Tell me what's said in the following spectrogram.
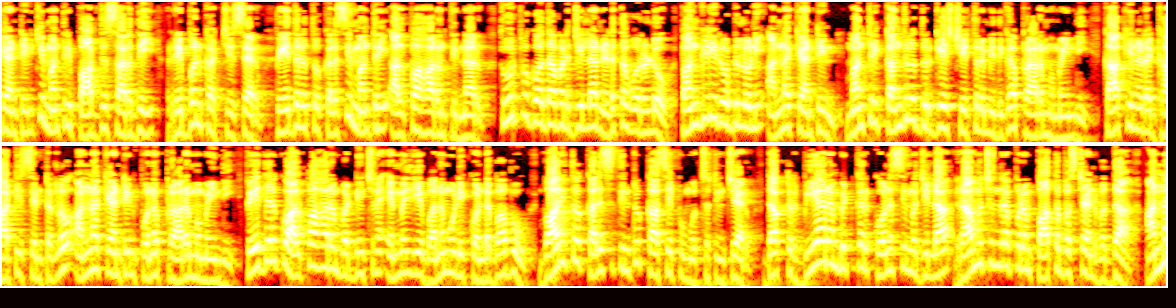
క్యాంటీన్కి మంత్రి పార్థసారథి రిబ్బన్ కట్ చేశారు. పేదలతో కలిసి మంత్రి అల్పాహారం తిన్నారు. తూర్పు గోదావరి జిల్లా నిడతవోలులో పంగిడి రోడ్డులోని అన్న క్యాంటీన్ మంత్రి కందుల దుర్గేష్ చేతుల మీదుగా ప్రారంభమైంది. కాకినాడ ఘాటీ సెంటర్లో అన్న క్యాంటీన్ పునః ప్రారంభమైంది పేదలకు అల్పాహారం వడ్డించిన ఎమ్మెల్యే వనమూడి కొండబాబు వారితో కలిసి తింటూ కాసేపు ముచ్చటించారు. డాక్టర్ బిఆర్ అంబేద్కర్ కోనసీమ జిల్లా రామచంద్రపురం పాత బస్టాండ్ వద్ద అన్న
